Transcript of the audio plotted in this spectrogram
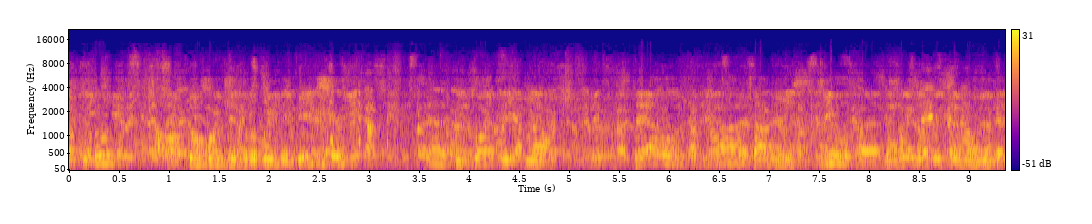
інститут, хто хоче зробити більше, е, підходьте і стелу, там є стіл, е, де ми записуємо людей.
